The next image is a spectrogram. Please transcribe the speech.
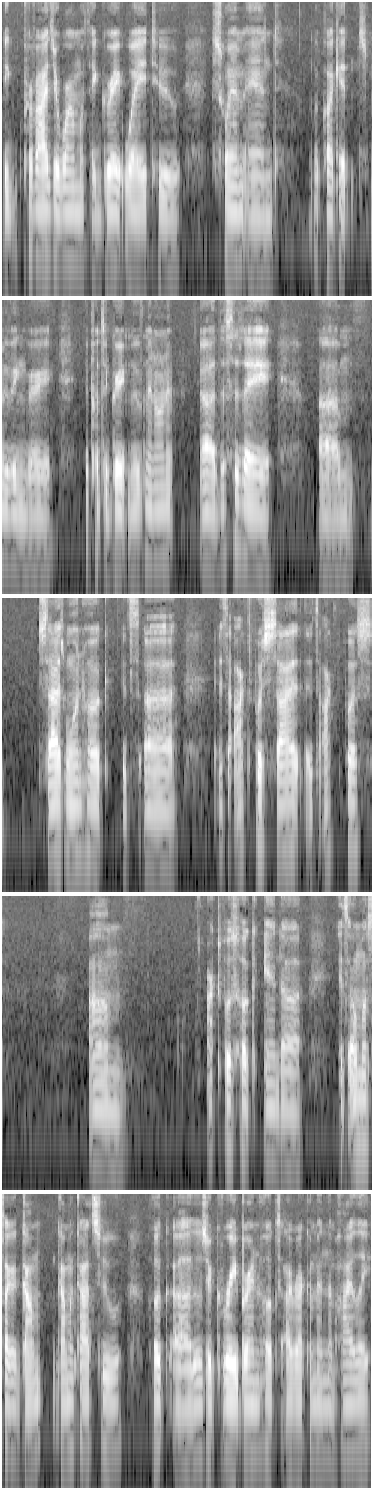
it provides your worm with a great way to swim and look like it's moving very. It puts a great movement on it. Uh, this is a um, size one hook. It's uh, it's an octopus size. It's octopus. Um, octopus hook, and uh, it's almost like a gam gamakatsu hook. Uh, those are great brand hooks. I recommend them highly.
